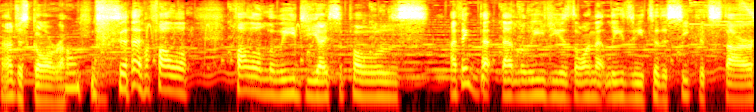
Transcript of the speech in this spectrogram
I'll just go around. follow, follow Luigi, I suppose. I think that, that Luigi is the one that leads me to the secret star.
